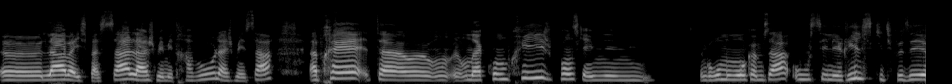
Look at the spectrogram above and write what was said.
là, bah, il se passe ça, là, je mets mes travaux, là, je mets ça. Après, on, a compris, je pense qu'il y a une, un gros moment comme ça où c'est les Reels qui te faisaient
